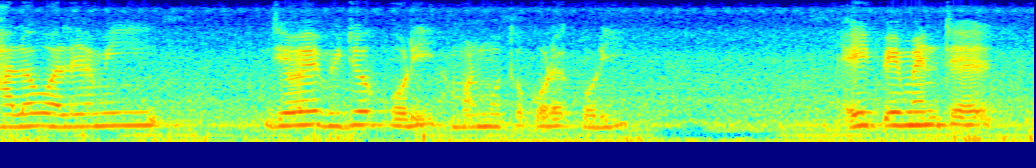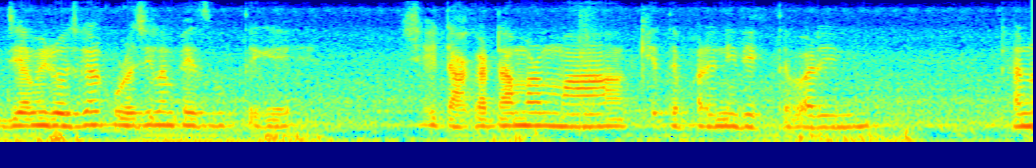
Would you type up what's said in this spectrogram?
ভালো বলে। আমি যেভাবে ভিডিও করি, আমার মতো করে করি। এই পেমেন্টে যে আমি রোজগার করেছিলাম ফেসবুক থেকে, সেই টাকাটা আমার মা খেতে পারেনি, দেখতে পারেনি। কেন?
